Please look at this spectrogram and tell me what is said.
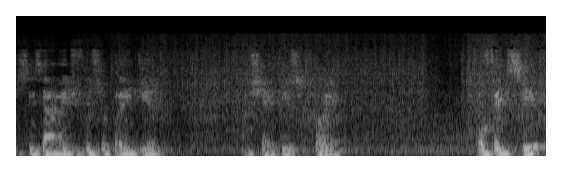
sinceramente, fui surpreendido. Achei que isso foi ofensivo.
